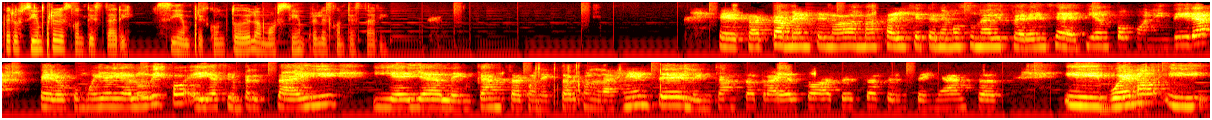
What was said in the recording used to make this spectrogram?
pero siempre les contestaré, siempre, con todo el amor, siempre les contestaré. Exactamente, nada más ahí que tenemos una diferencia de tiempo con Indira, pero como ella ya lo dijo, ella siempre está ahí y ella le encanta conectar con la gente, le encanta traer todas estas enseñanzas. Y bueno, y,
